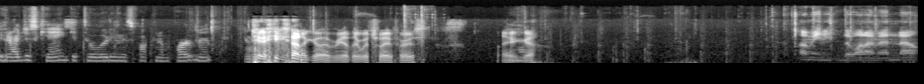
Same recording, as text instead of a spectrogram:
Dude, I just can't get to looting this fucking apartment. Yeah, you gotta go every other which way first. There you go. I mean, the one I'm in now.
